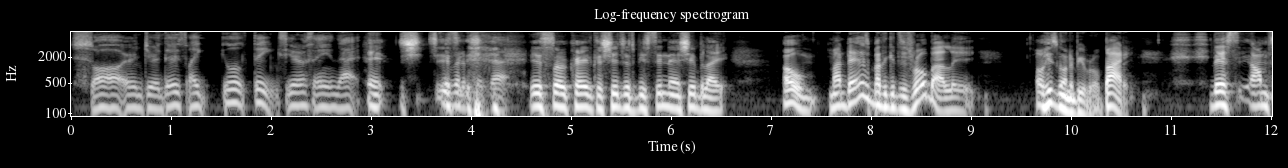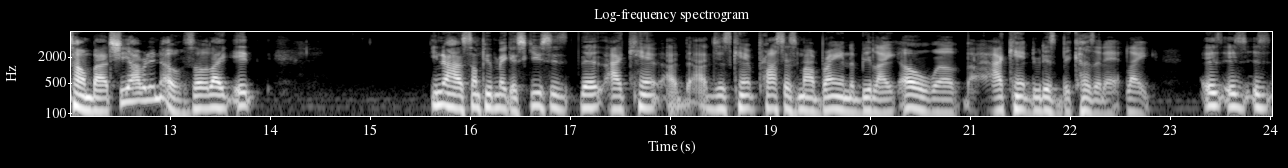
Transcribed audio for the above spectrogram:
saw or endured. There's like little things, you know what I'm saying, that And sh- it's, pick up. it's so crazy because she'll just be sitting there and she'll be like, "Oh, my dad's about to get this robot leg. Oh, he's going to be robotic." That's I'm talking about. She already knows. So like it. You know how some people make excuses that I can't. I, I just can't process my brain to be like, "Oh, well, I can't do this because of that." Like, it's, it's, it's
